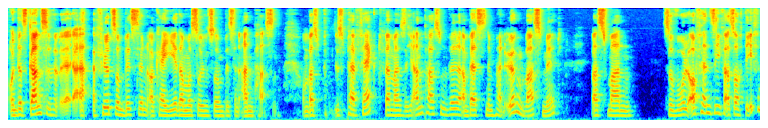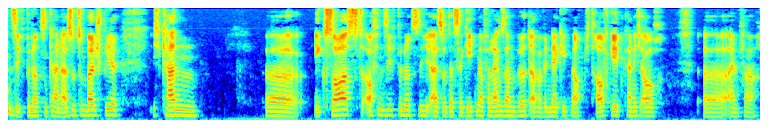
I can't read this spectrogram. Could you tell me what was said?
Und das Ganze äh, führt so ein bisschen, okay, jeder muss sich so ein bisschen anpassen. Und was ist perfekt, wenn man sich anpassen will? Am besten nimmt man irgendwas mit, was man sowohl offensiv als auch defensiv benutzen kann. Also zum Beispiel, ich kann äh, Exhaust offensiv benutzen, also dass der Gegner verlangsamt wird, aber wenn der Gegner auf mich drauf geht, kann ich auch äh, einfach,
